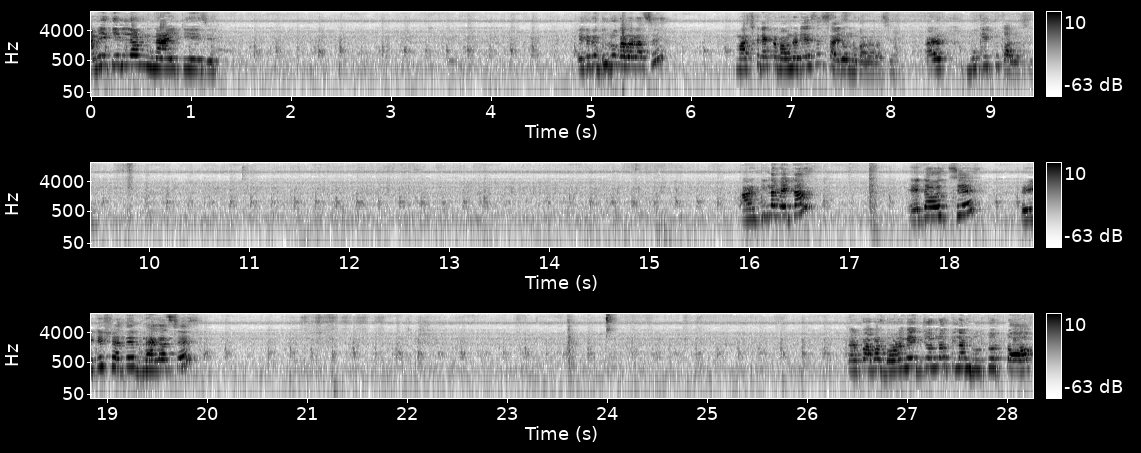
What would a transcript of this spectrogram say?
আমি কিনলাম নাইটি এই যে। এখানে দুটো কালার আছে। মাঝখানে একটা বাউন্ডারি আছে সাইড অন্য কালার আছে। আর বুকে একটু কাজ আছে। আর কিনলাম এটা? এটা হচ্ছে রেডের সাথে ব্ল্যাক আছে। তারপর আবার মেয়ের জন্য কিনলাম দুটো টপ।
